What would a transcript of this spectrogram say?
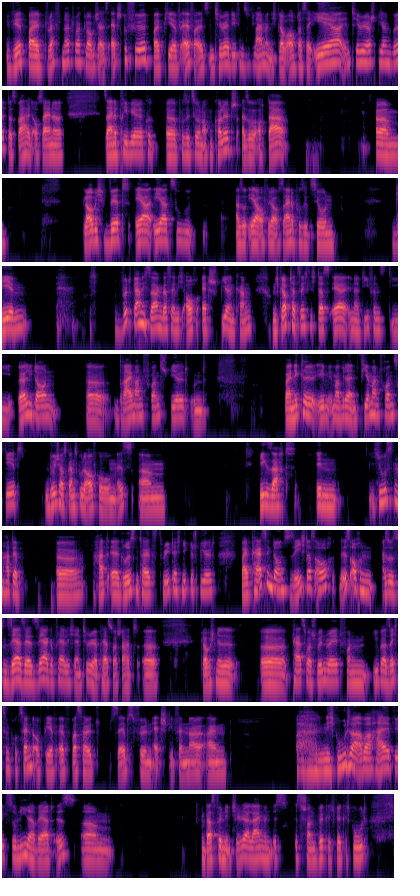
wird bei Draft Network, glaube ich, als Edge geführt, bei PFF als Interior Defensive Lineman. Ich glaube auch, dass er eher Interior spielen wird. Das war halt auch seine, seine primäre äh, Position auf dem College. Also auch da, ähm, glaube ich, wird er eher zu, also eher auch wieder auf seine Position gehen würde gar nicht sagen, dass er nicht auch Edge spielen kann. Und ich glaube tatsächlich, dass er in der Defense die Early Down äh, Dreimann-Fronts spielt und bei Nickel eben immer wieder in Viermann-Fronts geht, durchaus ganz gut aufgehoben ist. Ähm, wie gesagt, in Houston hat er, äh, hat er größtenteils Three-Technik gespielt. Bei Passing Downs sehe ich das auch. Ist auch ein, also ist ein sehr, sehr, sehr gefährlicher Interior Pass Rusher. Hat, äh, glaube ich, eine äh, Pass Rush Win Rate von über 16 Prozent auf PFF, was halt selbst für einen Edge Defender ein äh, nicht guter, aber halbwegs solider Wert ist. Ähm, und das für ein Interior Alignment ist, ist schon wirklich, wirklich gut.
